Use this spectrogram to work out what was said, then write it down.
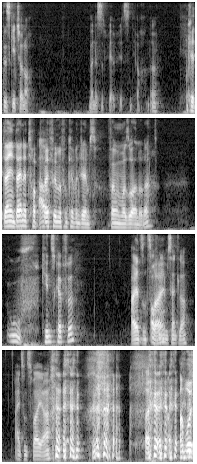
Das geht schon noch. Ich meine, das ist, wir wissen ja auch, ne? Okay, deine, deine Top Aber- 3 Filme von Kevin James. Fangen wir mal so an, oder? Uff, Kindsköpfe. Eins und Auch zwei. dem Sandler. Eins und zwei, ja. Obwohl,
